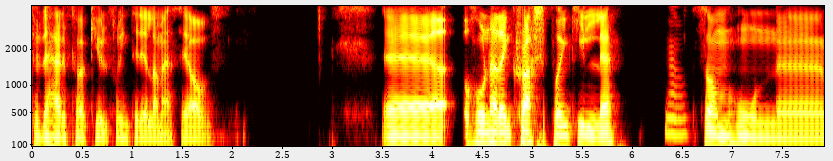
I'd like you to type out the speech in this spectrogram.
för det här är för kul för att inte dela med sig av. Eh, hon hade en crush på en kille Ja. som hon eh,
